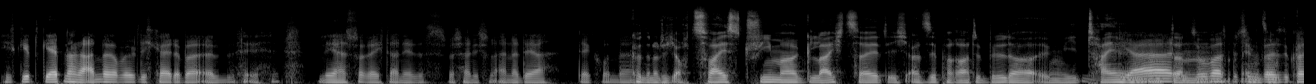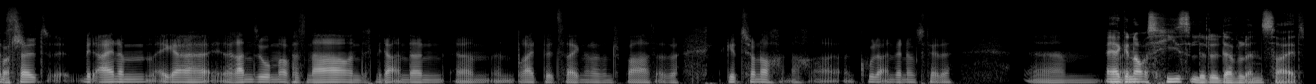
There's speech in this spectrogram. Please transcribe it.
Es gibt, gäbe noch eine andere Möglichkeit, aber ähm, nee, hast du recht, Daniel. Das ist wahrscheinlich schon einer der, der Gründe. Könnte natürlich auch zwei Streamer gleichzeitig als separate Bilder irgendwie teilen. ja, und dann sowas, irgend so beziehungsweise du könntest Quatsch. halt mit einem egal ranzoomen auf was nah und mit der anderen ähm, ein Breitbild zeigen oder so ein Spaß. Also gibt es schon noch, noch äh, coole Anwendungsfälle. Ähm, Ja, aber genau, es hieß Little Devil Inside.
